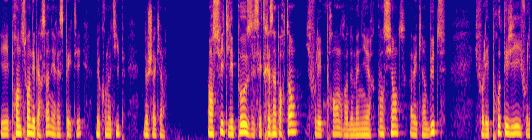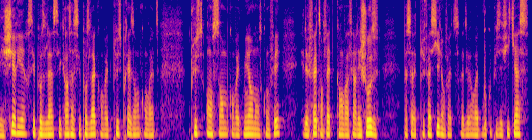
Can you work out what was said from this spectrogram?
et prendre soin des personnes et respecter le chronotype de chacun. Ensuite, les pauses, c'est très important. Il faut les prendre de manière consciente, avec un but. Il faut les protéger, il faut les chérir, ces pauses-là. C'est grâce à ces pauses-là qu'on va être plus présent, qu'on va être plus ensemble, qu'on va être meilleur dans ce qu'on fait. Et de fait, en fait, quand on va faire les choses, bah, ça va être plus facile, en fait. on va être beaucoup plus efficace.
